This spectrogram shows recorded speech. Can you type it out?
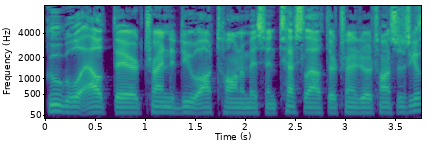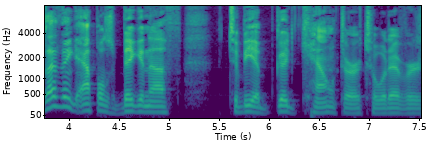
Google out there trying to do autonomous, and Tesla out there trying to do autonomous. Because I think Apple's big enough to be a good counter to whatever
